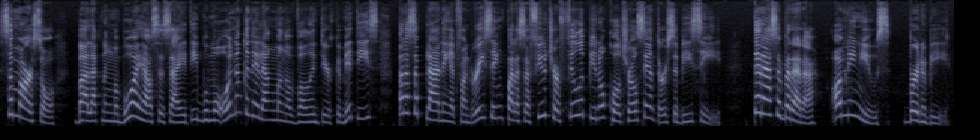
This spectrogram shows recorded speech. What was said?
Sa Marso, balak ng Mabuhay House Society bumuo ng kanilang mga volunteer committees para sa planning at fundraising para sa future Filipino Cultural Center sa BC. Teresa Barrera, Omni News, Burnaby.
